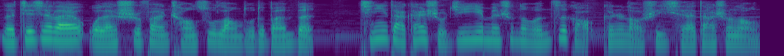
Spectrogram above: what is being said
那接下来我来示范常速朗读的版本，请你打开手机页面上的文字稿，跟着老师一起来大声朗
